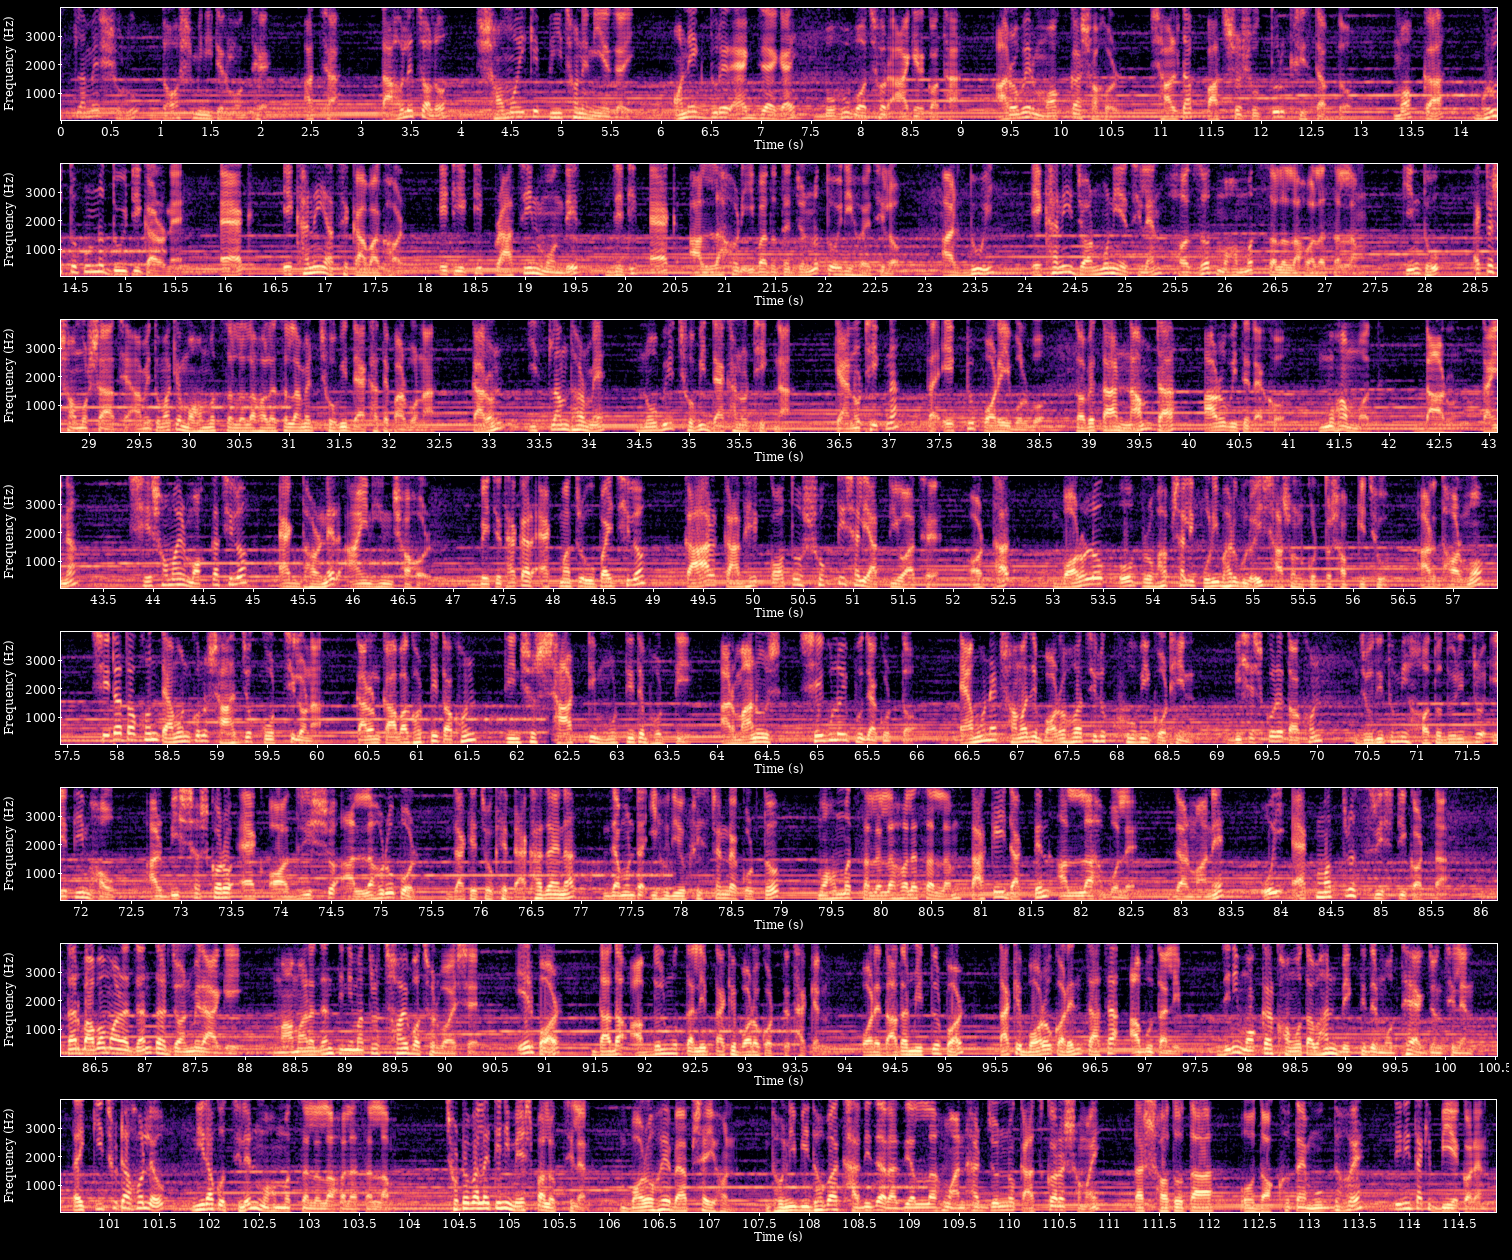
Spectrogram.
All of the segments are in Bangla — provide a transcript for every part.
ইসলামের শুরু দশ মিনিটের মধ্যে। আচ্ছা তাহলে চলো সময়কে পিছনে নিয়ে যাই। অনেক দূরের এক জায়গায় বহু বছর আগের কথা। আরবের মক্কা শহর, সালটা পাঁচশো সত্তর খ্রিস্টাব্দ। মক্কা গুরুত্বপূর্ণ দুইটি কারণে। এক, এখানেই আছে কাবাঘর এটি একটি প্রাচীন মন্দির, যেটি এক আল্লাহর ইবাদতের জন্য তৈরি হয়েছিল। আর দুই, এখানেই জন্ম নিয়েছিলেন হজরত মোহাম্মদ সাল্লাহ সাল্লাম। কিন্তু একটা সমস্যা আছে। আমি তোমাকে মোহাম্মদ সাল্লাহ সাল্লামের ছবি দেখাতে পারব না। কারণ ইসলাম ধর্মে নবীর ছবি দেখানো ঠিক না। কেন ঠিক না? তা একটু পরেই বলব। তবে তার নামটা আরবিতে দেখো। মুহাম্মদ। দারুণ, তাই না? সে সময়ের মক্কা ছিল এক ধরনের আইনহীন শহর। বেঁচে থাকার একমাত্র উপায় ছিল কার কাঁধে কত শক্তিশালী আত্মীয় আছে। অর্থাৎ বড়লোক ও প্রভাবশালী পরিবারগুলোই শাসন করত সবকিছু। আর ধর্ম সেটা তখন তেমন কোনো সাহায্য করছিল না, কারণ কাবাঘরটি তখন তিনশো ষাটটি মূর্তিতে ভর্তি, আর মানুষ সেগুলোই পূজা করত। এমন এক সমাজে বড় হওয়া ছিল খুবই কঠিন, বিশেষ করে তখন যদি তুমি হতদরিদ্র এতিম হও, আর বিশ্বাস করো এক অদৃশ্য আল্লাহর উপর, যাকে চোখে দেখা যায় না, যেমনটা ইহুদি ও খ্রিস্টানরা করত, মোহাম্মদ সাল্লাহ সাল্লাম তাকেই ডাকতেন আল্লাহ বলে, যার মানে ওই একমাত্র সৃষ্টিকর্তা। তার বাবা মারা যান তার জন্মের আগে। মা মারা যান তিনি মাত্র ছয় বছর বয়সে। এরপর দাদা আব্দুল মুত্তালিব তাকে বড় করতে থাকেন। পরে দাদার মৃত্যুর পর তাকে বড় করেন চাচা আবু তালিব, যিনি মক্কার ক্ষমতাবান ব্যক্তিদের মধ্যে একজন ছিলেন। তাই কিছুটা হলেও নিরাপদ ছিলেন মোহাম্মদ সাল্লাহ সাল্লাম। ছোটবেলায় তিনি মেষপালক ছিলেন, বড় হয়ে ব্যবসায়ী হন। ধনী বিধবা খাদিজা রাজিয়াল্লাহু আনহার জন্য কাজ করার সময় তার সততা ও দক্ষতায় মুগ্ধ হয়ে তিনি তাকে বিয়ে করেন।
